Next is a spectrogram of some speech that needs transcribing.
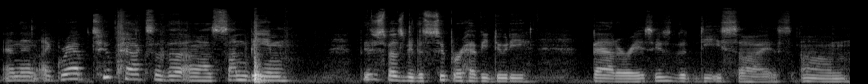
And then I grabbed two packs of the uh, Sunbeam. These are supposed to be the super heavy duty batteries. These are the D size. Um,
